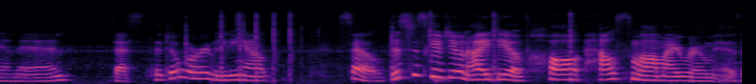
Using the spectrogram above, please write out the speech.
and then that's the door leading out. So this just gives you an idea of how, how small my room is.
